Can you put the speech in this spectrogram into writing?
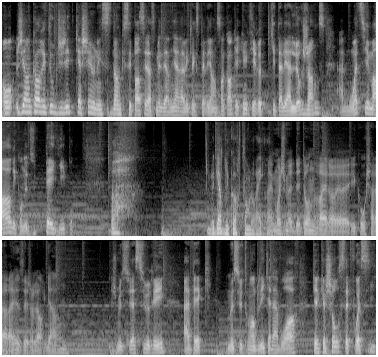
On- J'ai encore été obligé de cacher un incident qui s'est passé la semaine dernière avec l'expérience. Encore quelqu'un qui, est re- qui est allé à l'urgence, à moitié mort et qu'on a dû payer pour. Ah, Le garde du corps tend l'oreille. Ouais, moi, je me détourne vers euh, Hugo Chavarez et je le regarde. je me suis assuré avec Monsieur Tremblay qu'il allait avoir quelque chose cette fois-ci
